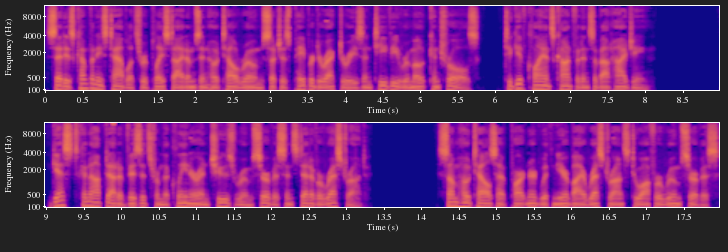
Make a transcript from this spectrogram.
said his company's tablets replaced items in hotel rooms such as paper directories and TV remote controls, to give clients confidence about hygiene. Guests can opt out of visits from the cleaner and choose room service instead of a restaurant. Some hotels have partnered with nearby restaurants to offer room service,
